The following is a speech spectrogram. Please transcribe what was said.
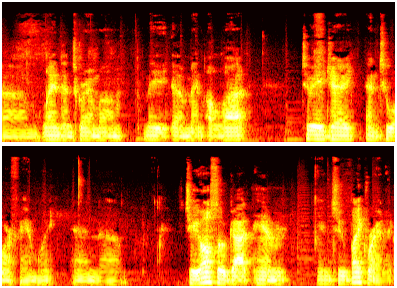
um, Landon's grandmom may, uh, meant a lot to AJ and to our family, and um, she also got him into bike riding.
